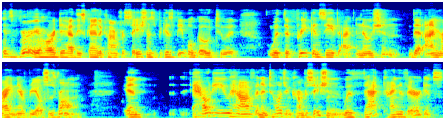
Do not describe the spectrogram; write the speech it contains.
it's very hard to have these kind of conversations because people go to it with the preconceived uh, notion that I'm right and everybody else is wrong. And how do you have an intelligent conversation with that kind of arrogance?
